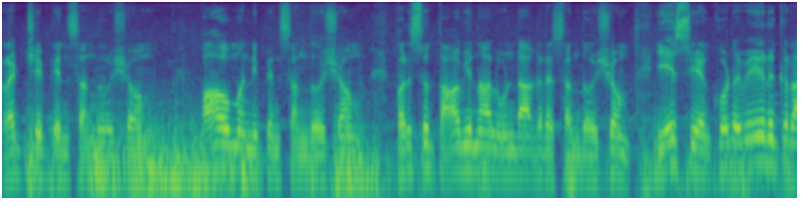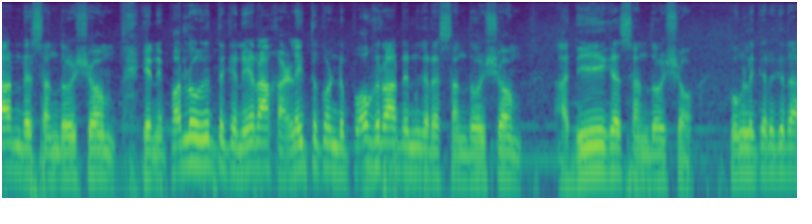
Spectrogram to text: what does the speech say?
ரட்சிப்பின் சந்தோஷம். பாவ மன்னிப்பின் சந்தோஷம் பரிசு தாவினால் உண்டாகிற சந்தோஷம் இயேசு என் கூடவே இருக்கிறார்ன்ற சந்தோஷம் என்னை பரலோகத்துக்கு நேராக அழைத்து கொண்டு போகிறார் என்கிற சந்தோஷம் அதிக சந்தோஷம். உங்களுக்கு இருக்குதா?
